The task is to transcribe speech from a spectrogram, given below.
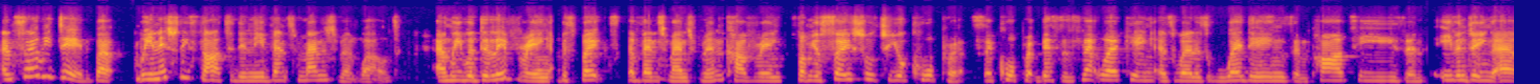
And so we did, but we initially started in the events management world. And we were delivering bespoke events management covering from your social to your corporate. So, corporate business networking, as well as weddings and parties, and even doing uh,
